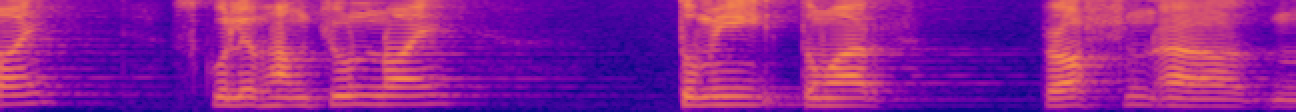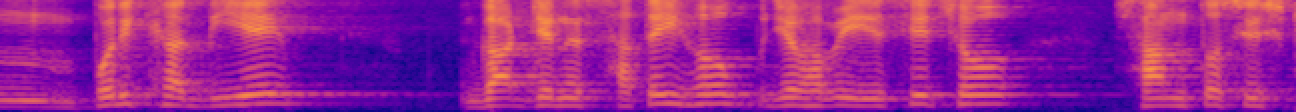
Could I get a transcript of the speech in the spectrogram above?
নয়, স্কুলে ভাঙচুর নয়। তুমি তোমার প্রশ্ন পরীক্ষা দিয়ে গার্জেনের সাথেই হোক, যেভাবে এসেছ, শান্ত, শিষ্ট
